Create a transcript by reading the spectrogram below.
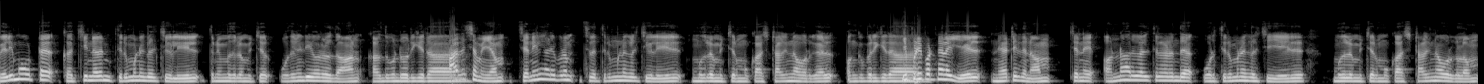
வெளிமாவட்ட கட்சியினரின் திருமண நிகழ்ச்சிகளில் துணை முதலமைச்சர் உதயநிதி அவர்கள்தான் கலந்து கொண்டு வருகிறார். அதே சமயம் சென்னையில் நடைபெறும் சில திருமண நிகழ்ச்சிகளில் முதலமைச்சர் மு க ஸ்டாலின் அவர்கள் பங்கு பெறுகிறார். இப்படிப்பட்ட நிலையில் நேற்றைய தினம் சென்னை அண்ணா காலத்தில் நடந்த ஒரு திருமண நிகழ்ச்சியில் முதலமைச்சர் மு க ஸ்டாலின் அவர்களும்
